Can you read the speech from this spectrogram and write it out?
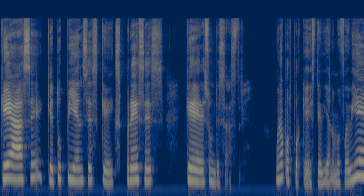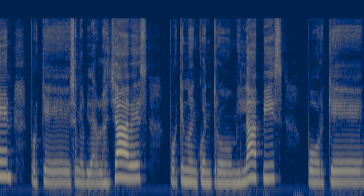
¿Qué hace que tú pienses, que expreses que eres un desastre? Bueno, pues porque este día no me fue bien, porque se me olvidaron las llaves, porque no encuentro mi lápiz, porque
